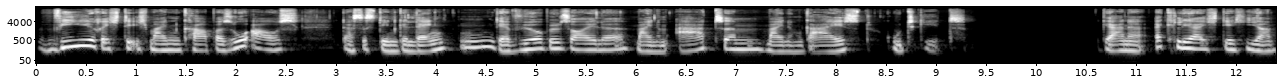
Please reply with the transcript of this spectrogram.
Wie richte ich meinen Körper so aus, dass es den Gelenken, der Wirbelsäule, meinem Atem, meinem Geist gut geht. Gerne erkläre ich dir hier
